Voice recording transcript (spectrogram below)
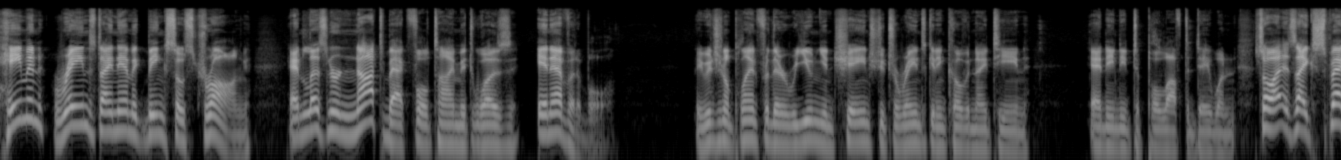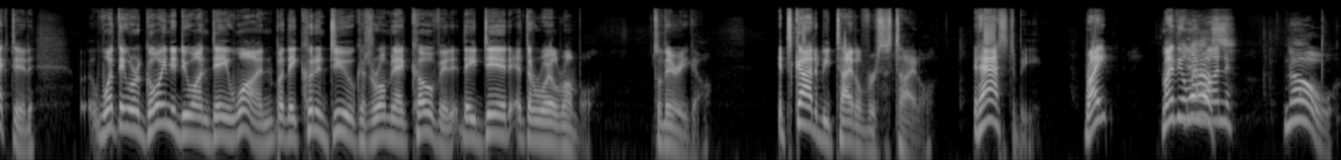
Heyman Reigns dynamic being so strong and Lesnar not back full time, it was inevitable. The original plan for their reunion changed due to Reigns getting COVID 19 and needing to pull off the day one. So, as I expected, what they were going to do on day one, but they couldn't do because Roman had COVID, they did at the Royal Rumble. So, there you go. It's got to be title versus title. It has to be, right? Am I the only Yes. one? No.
